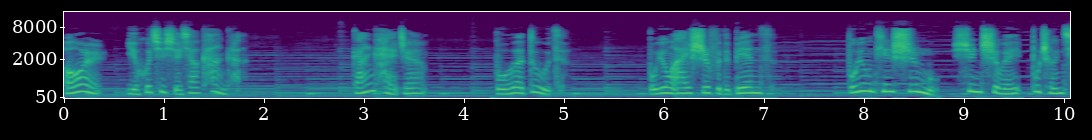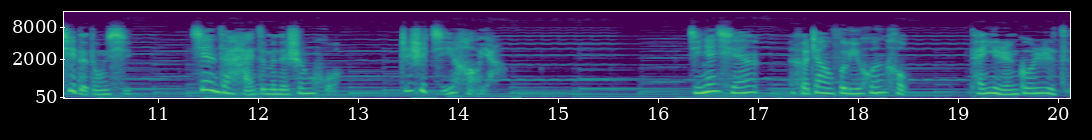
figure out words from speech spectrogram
偶尔也会去学校看看，感慨着不饿肚子，不用挨师傅的鞭子，不用听师母训斥为不成器的东西。现在孩子们的生活真是极好呀！几年前和丈夫离婚后，她一人过日子，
